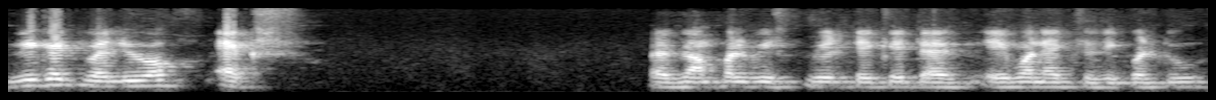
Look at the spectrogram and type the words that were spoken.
we get value of x. For example, we will take it as a1x is equal to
